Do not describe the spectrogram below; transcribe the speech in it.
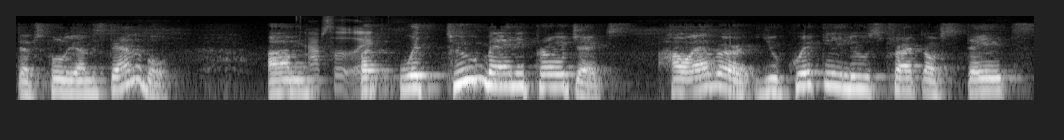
that's fully understandable. Um, Absolutely. But with too many projects, however, you quickly lose track of states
